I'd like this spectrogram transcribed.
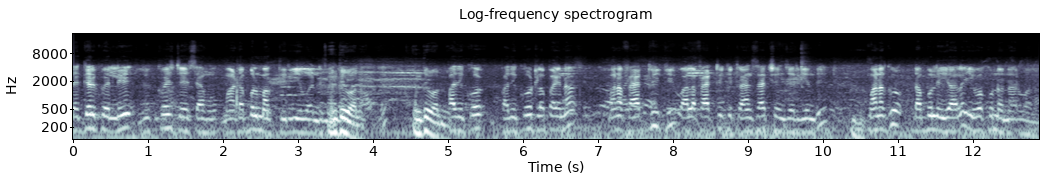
దగ్గరికి వెళ్ళి రిక్వెస్ట్ చేశాము మా డబ్బులు మాకు తిరిగి ఇవ్వండి పది కో పది కోట్ల పైన మన ఫ్యాక్టరీకి వాళ్ళ ఫ్యాక్టరీకి ట్రాన్సాక్షన్ జరిగింది. మనకు డబ్బులు ఇవ్వాలి ఇవ్వకుండా ఉన్నారు వాళ్ళు.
